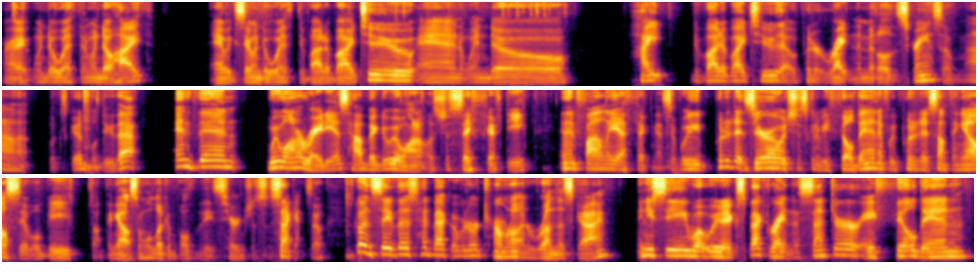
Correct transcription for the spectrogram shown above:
right? Window width and window height. And we can say window width divided by two and window height divided by two. That would put it right in the middle of the screen. So know, that looks good. We'll do that. And then we want a radius. How big do we want it? Let's just say 50. And then finally a thickness. If we put it at zero, it's just going to be filled in. If we put it at something else, it will be something else. And we'll look at both of these here in just a second. So let's go ahead and save this, head back over to our terminal and run this guy. And you see what we'd expect right in the center, a filled in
